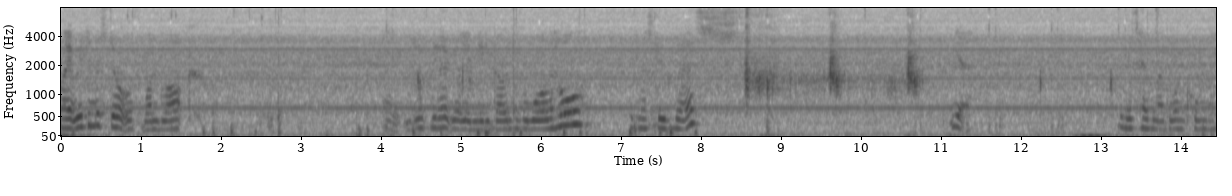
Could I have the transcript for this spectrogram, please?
Wait, we can just do it with one block. Wait, you don't, really need to go into the wall at all. We can just do this. Yeah. We just have like one corner.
